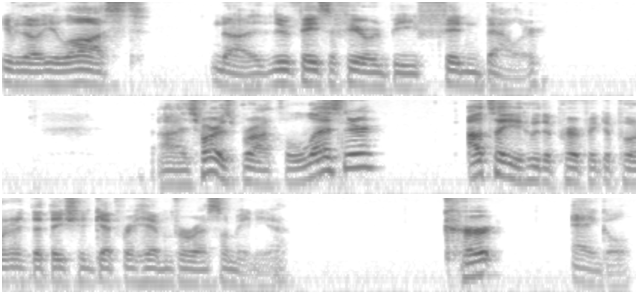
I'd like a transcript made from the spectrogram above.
even though he lost. No, the new face of fear would be Finn Balor. Uh, as far as Brock Lesnar, I'll tell you who the perfect opponent that they should get for him for WrestleMania. Kurt Angle.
